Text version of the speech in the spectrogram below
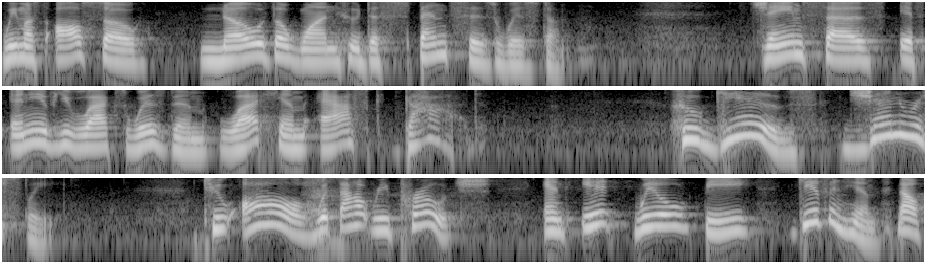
we must also know the one who dispenses wisdom. James says, If any of you lacks wisdom, let him ask God, who gives generously to all without reproach, and it will be given him. Now,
